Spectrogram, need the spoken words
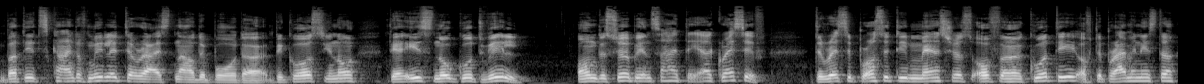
but it's kind of militarized now the border because you know there is no goodwill on the Serbian side. They are aggressive. The reciprocity measures of uh, Kurti, of the prime minister,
